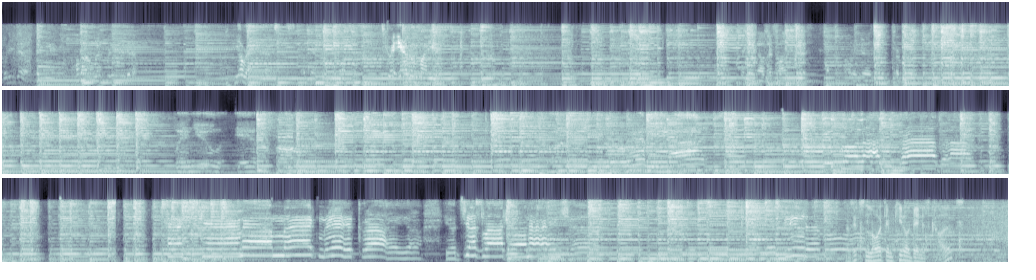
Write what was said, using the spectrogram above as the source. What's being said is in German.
What do you do? Hold on, what, what do you want to do? You'll recognize this. Okay. Straight out of my ears. Okay, no, this one's good. Oh, it is. Me cry. You're- You're just like an angel. Da sitzen Leute im Kino, denen ist kalt.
